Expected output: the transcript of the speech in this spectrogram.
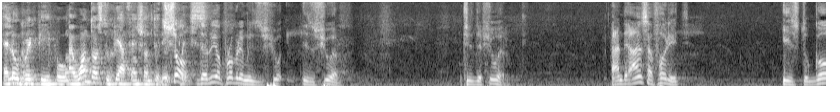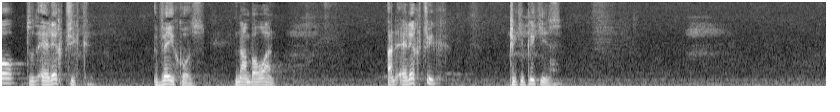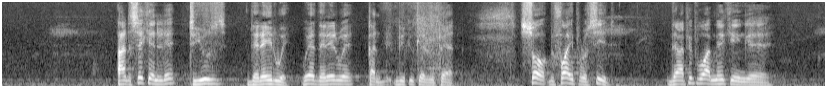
Hello, great people. I want us to pay attention to this, So please. the real problem is fuel. Is fuel. It is the fuel, and the answer for it is to go to the electric vehicles. Number one, and electric piki-pikis. And secondly, to use the railway, where the railway can be quickly repaired. So before I proceed, there are people who are making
